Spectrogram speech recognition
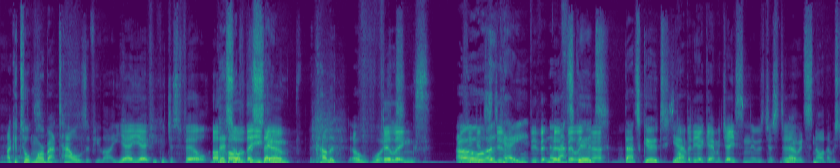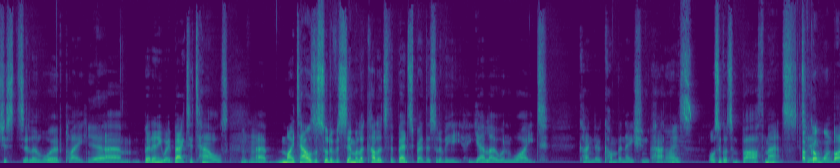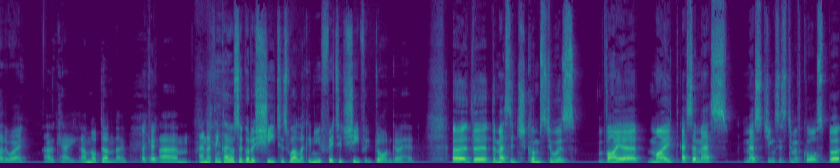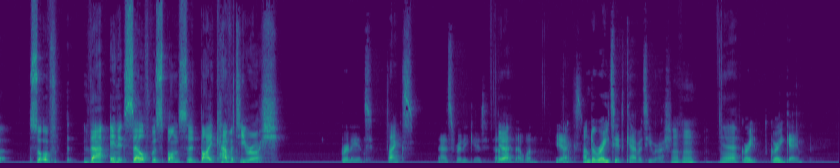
I could talk more about towels if you like. yeah yeah. If you could just fill. They're oh, sort of there the you same go. color. Oh, what? Fillings. Oh, do- okay. bit- no, that's good. there. That's good. It's yeah. not video game adjacent. It was just uh, No, it's not. That was just a little wordplay. Yeah. Mm-hmm. Um, but anyway, back to towels. Uh, my towels are sort of a similar color to the bedspread. They're sort of a, a yellow and white kind of combination pattern. Oh, nice. Also got some bath mats. I've got one by the way. Okay, I'm not done though. Okay. Um, and I think I also got a sheet as well, like a new fitted sheet. For, go on, go ahead. Uh, the the message comes to us via my SMS messaging system, of course, but sort of that in itself was sponsored by Cavity Rush. Brilliant. Thanks. That's really good. I Yeah. like that one. Yeah. Thanks. Underrated Cavity Rush. hmm Yeah, Great, great game.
